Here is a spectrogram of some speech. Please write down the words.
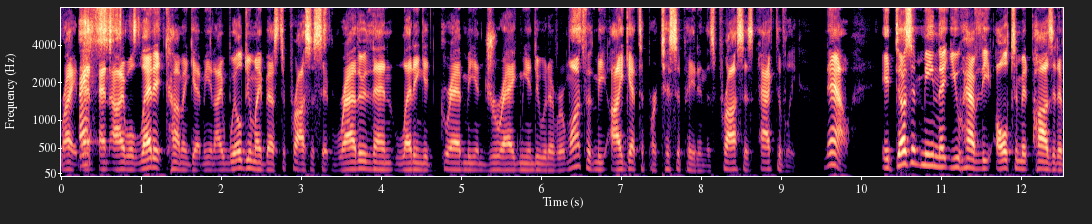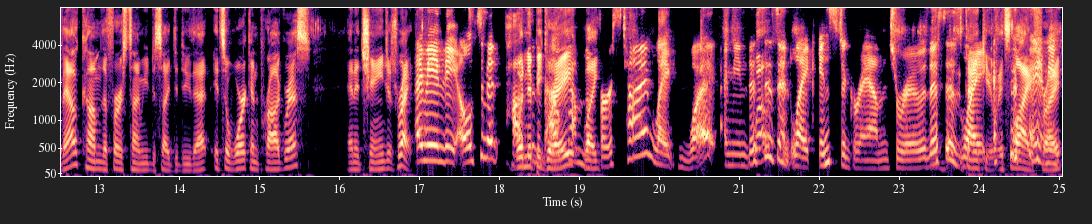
Right. Right. And, and I will let it come and get me and I will do my best to process it rather than letting it grab me and drag me and do whatever it wants with me. I get to participate in this process actively. Now, it doesn't mean that you have the ultimate positive outcome the first time you decide to do that. It's a work in progress and it changes. Right. I mean, the ultimate positive Wouldn't it be great? Like- the first time, like what? I mean, this Well- isn't like Instagram, Drew. This is Thank like you. It's life, I mean,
